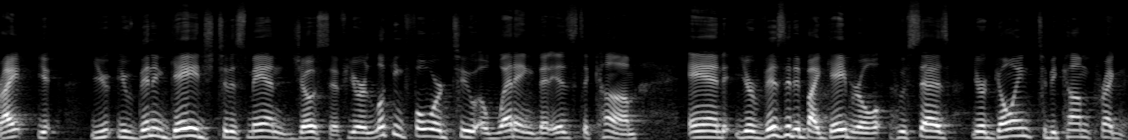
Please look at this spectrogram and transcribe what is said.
right? You, you, you've been engaged to this man, Joseph. You're looking forward to a wedding that is to come, and you're visited by Gabriel, who says, You're going to become pregnant.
